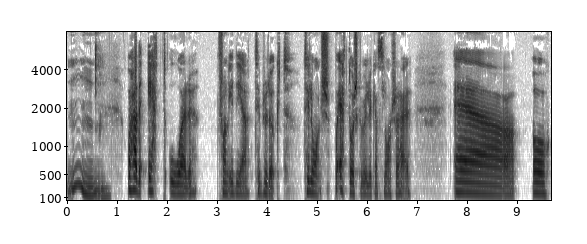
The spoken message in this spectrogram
Mm. Och hade ett år från idé till produkt, till launch. På ett år skulle vi lyckas launcha det här. Eh, och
